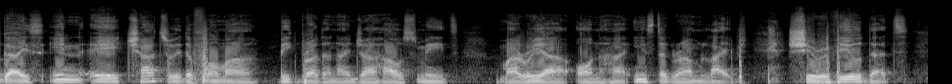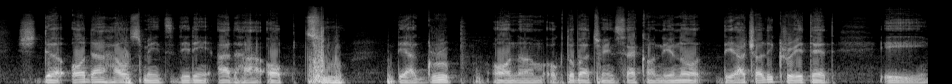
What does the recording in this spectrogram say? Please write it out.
guys, in a chat with the former Big Brother Naija housemate Maria on her Instagram live, she revealed that the other housemates didn't add her up to their group on um, October 22nd. You know, they actually created a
